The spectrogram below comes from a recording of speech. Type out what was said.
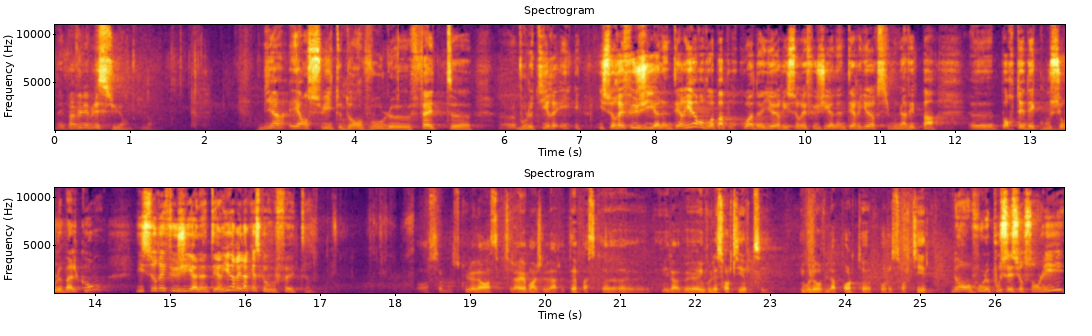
Vous n'avez pas vu les blessures? Bien, et ensuite, donc, vous le faites, euh, vous le tirez, il, il se réfugie à l'intérieur. On ne voit pas pourquoi, d'ailleurs, il se réfugie à l'intérieur si vous n'avez pas euh, porté des coups sur le balcon. Il se réfugie à l'intérieur, et là, qu'est-ce que vous faites? On s'est bousculé là, on s'est tiré. Moi, je l'ai arrêté parce qu'il avait, il voulait sortir aussi. Il voulait ouvrir la porte pour sortir. Non, vous le poussez sur son lit,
